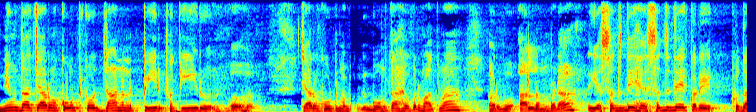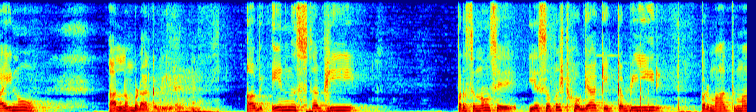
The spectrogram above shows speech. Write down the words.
निमदा चारों कोट को जानन पीर फकीर। चारों कोट में घूमता है परमात्मा, और वो आलम बड़ा, ये सजदे है, सजदे करे खुदाई नो आलम बड़ा कबीर अब इन सभी प्रश्नों से ये स्पष्ट हो गया कि कबीर परमात्मा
